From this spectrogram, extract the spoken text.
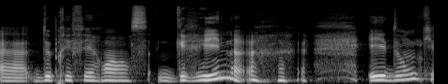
Euh, de préférence green. et donc,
